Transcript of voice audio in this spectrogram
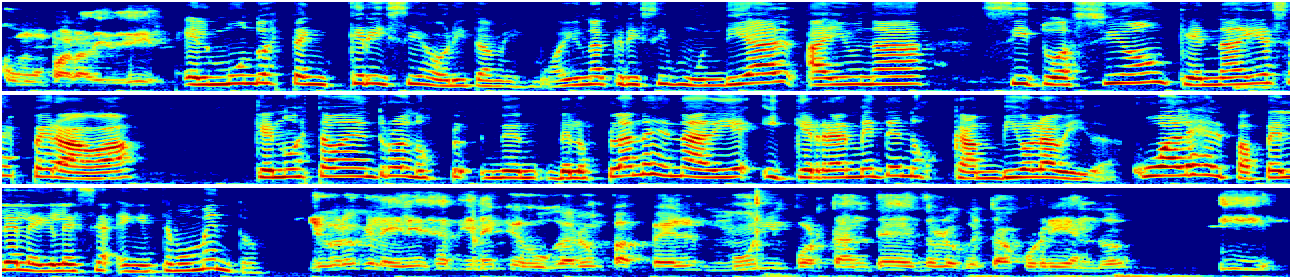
como para dividir. El mundo está en crisis ahorita mismo. Hay una crisis mundial, hay una situación que nadie se esperaba que no estaba dentro de, los planes de nadie y que realmente nos cambió la vida. ¿Cuál es el papel de la iglesia en este momento? Yo creo que la iglesia tiene que jugar un papel muy importante dentro de lo que está ocurriendo y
